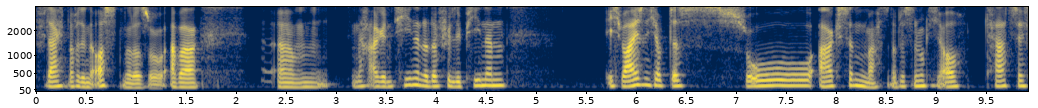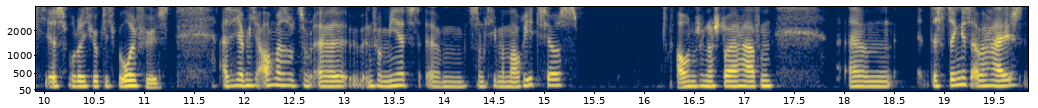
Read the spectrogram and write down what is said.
vielleicht noch in den Osten oder so. Aber ähm, nach Argentinien oder Philippinen, ich weiß nicht, ob das so arg Sinn macht und ob das dann wirklich auch tatsächlich ist, wo du dich wirklich wohlfühlst. Also ich habe mich auch mal so zum, äh, informiert ähm, zum Thema Mauritius, auch ein schöner Steuerhafen. Ähm, das Ding ist aber halt,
